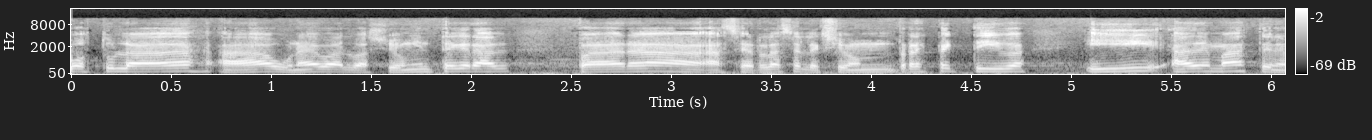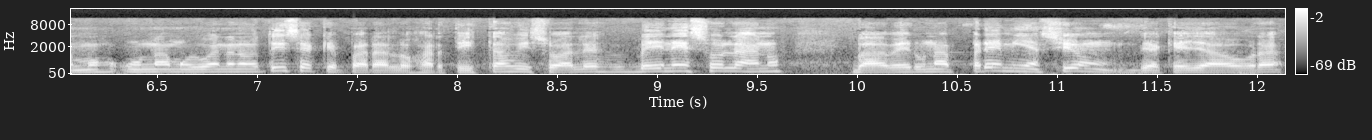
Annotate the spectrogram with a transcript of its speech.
postuladas a una evaluación integral para hacer la selección respectiva. Y además tenemos una muy buena noticia que para los artistas visuales venezolanos va a haber una premiación de aquella obra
